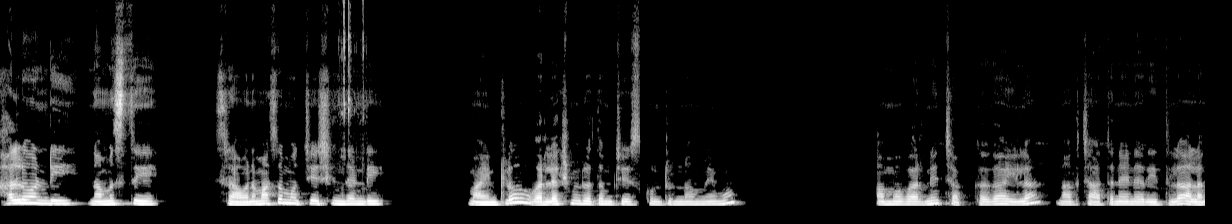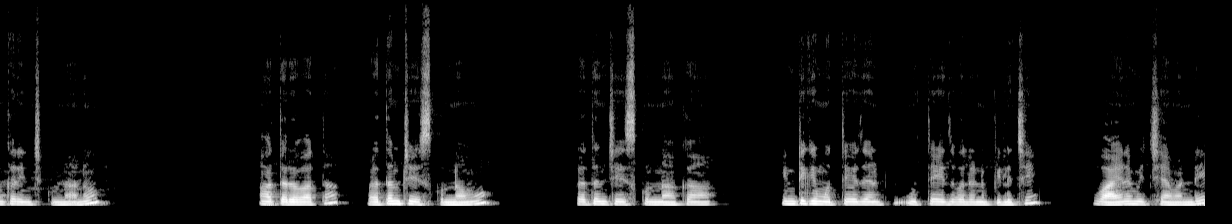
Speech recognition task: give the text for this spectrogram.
హలో అండి నమస్తే. శ్రావణ మాసం వచ్చేసిందండి. మా ఇంట్లో వరలక్ష్మి వ్రతం చేసుకుంటున్నాం మేము. అమ్మవారిని చక్కగా ఇలా నాకు చాతనైన రీతిలో అలంకరించుకున్నాను. ఆ తర్వాత వ్రతం చేసుకున్నాము. వ్రతం చేసుకున్నాక ఇంటికి ముత్తైదు ముత్తైదువులను పిలిచి వాయనం ఇచ్చామండి.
